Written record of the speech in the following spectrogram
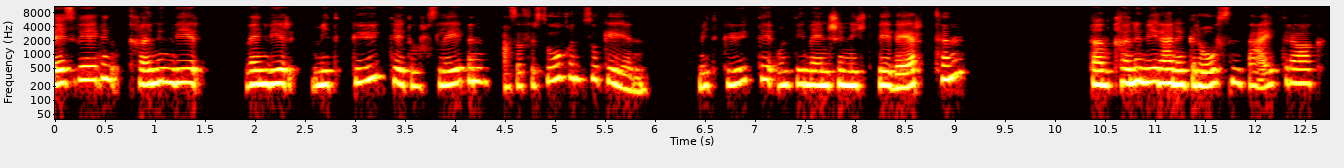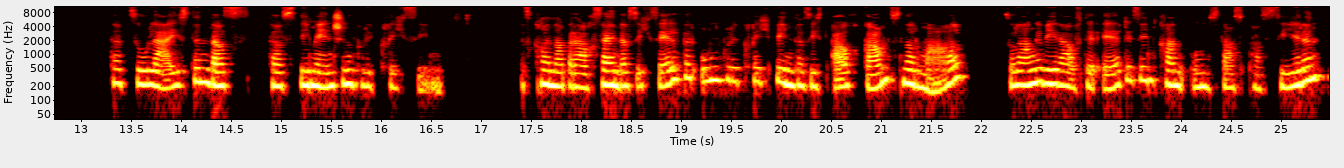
Deswegen können wir, wenn wir mit Güte durchs Leben, also versuchen zu gehen, mit Güte und die Menschen nicht bewerten, dann können wir einen großen Beitrag dazu leisten, dass, dass die Menschen glücklich sind. Es kann aber auch sein, dass ich selber unglücklich bin. Das ist auch ganz normal. Solange wir auf der Erde sind, kann uns das passieren.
